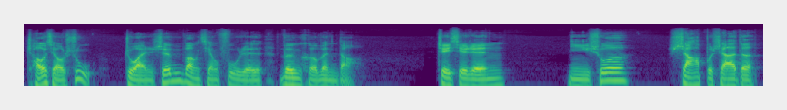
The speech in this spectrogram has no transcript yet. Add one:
朝小树转身望向妇人，温和问道：“这些人，你说杀不杀的？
